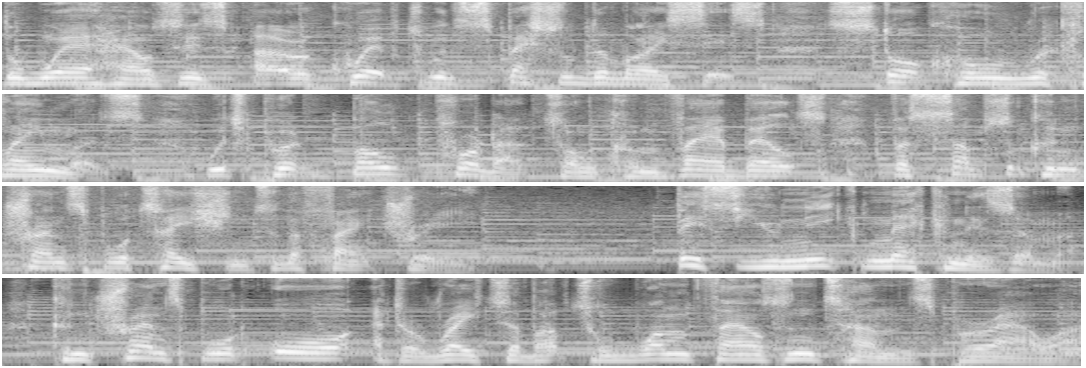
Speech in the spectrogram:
The warehouses are equipped with special devices, stock haul reclaimers, which put bulk product on conveyor belts for subsequent transportation to the factory. This unique mechanism can transport ore at a rate of up to 1,000 tonnes per hour.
